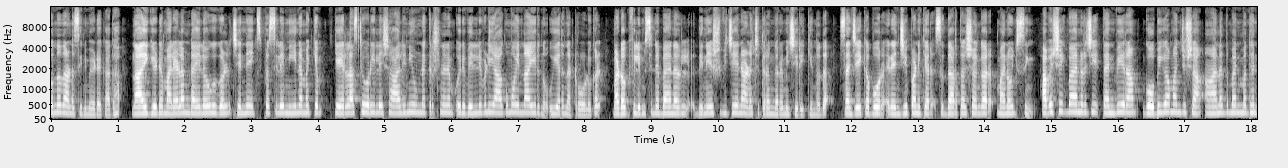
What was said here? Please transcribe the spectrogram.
പ്രണയത്തിലാകുന്നതാണ് സിനിമയുടെ കഥ. നായികയുടെ മലയാളം ഡയലോഗുകൾ ചെന്നൈ എക്സ്പ്രസിലെ മീനമയ്ക്കും കേരള സ്റ്റോറിയിലെ ശാലിനി ഉണ്ണകൃഷ്ണനും ഒരു വെല്ലുവിളിയാകുമോ എന്നായിരുന്നു ഉയർന്ന ട്രോളുകൾ. മഡോക് ഫിലിംസിന്റെ ബാനറിൽ ദിനേശ് വിജയനാണ് ചിത്രം നിർമ്മിച്ചിരിക്കുന്നത്. സഞ്ജയ് കപൂർ രഞ്ജി പണിക്കർ സിദ്ധാർത്ഥ ശങ്കർ മനോജ് സിംഗ് അഭിഷേക് ബാനർജി തൻവീറാം ഗോപിക മഞ്ജുഷ ആനന്ദ് മന്മഥൻ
